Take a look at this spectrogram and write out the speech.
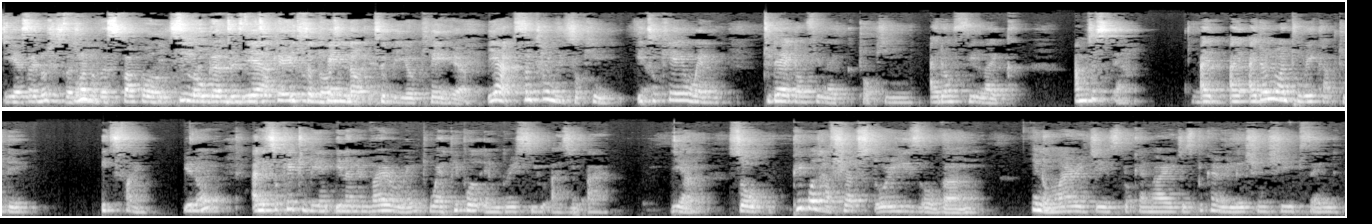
Yes, I noticed that one of the Sparkle slogans is yeah, it's okay it's to okay not, not to be okay. Yeah. yeah. Sometimes it's okay. It's okay when today I don't feel like talking. I don't feel like I'm just there. I, I I don't want to wake up today. It's fine, you know. And it's okay to be in, in an environment where people embrace you as you are. Yeah. So people have shared stories of um, you know marriages, broken marriages, broken relationships, and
